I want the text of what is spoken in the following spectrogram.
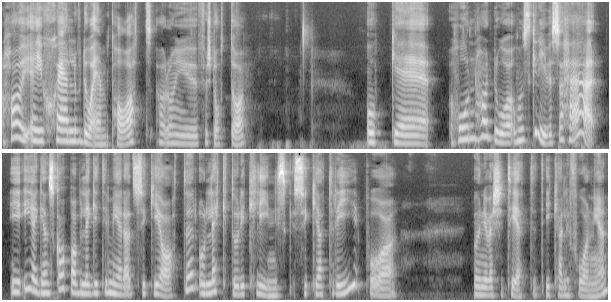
har, är ju själv då empat, har hon ju förstått då. Och eh, hon har då, hon skriver så här. I egenskap av legitimerad psykiater och lektor i klinisk psykiatri på universitetet i Kalifornien.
